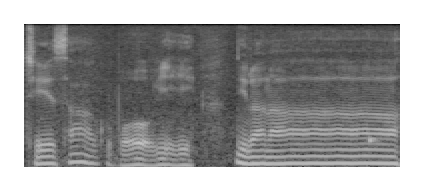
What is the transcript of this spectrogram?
제사구보이 니라나.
